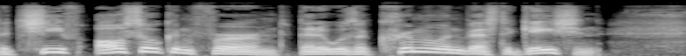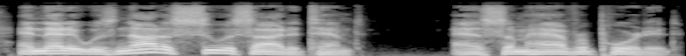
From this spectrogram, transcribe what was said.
The chief also confirmed that it was a criminal investigation and that it was not a suicide attempt, as some have reported.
